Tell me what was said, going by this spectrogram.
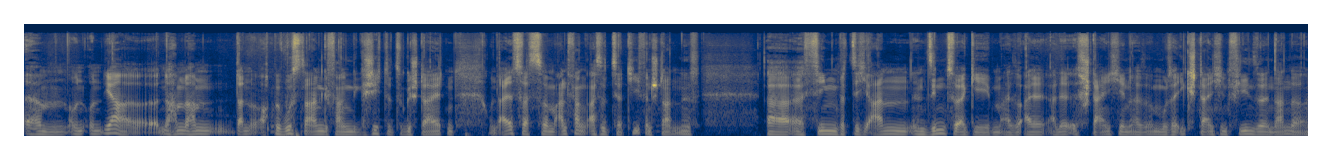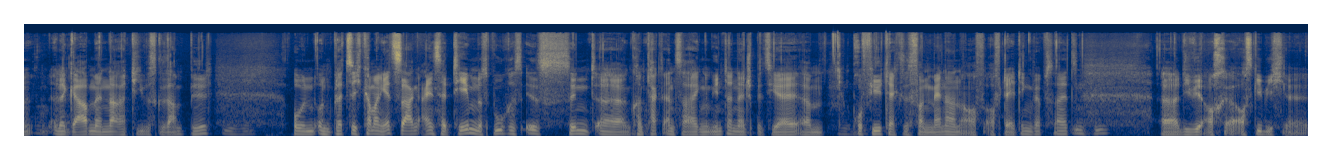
Ähm, und, und ja, haben, haben dann auch bewusster angefangen, die Geschichte zu gestalten. Und alles, was am Anfang assoziativ entstanden ist, äh, fing plötzlich an, einen Sinn zu ergeben. Also alle, alle Steinchen, also Mosaiksteinchen fielen so ineinander und ergaben ein narratives Gesamtbild. Mhm. Und, und plötzlich kann man jetzt sagen, eins der Themen des Buches ist, sind äh, Kontaktanzeigen im Internet, speziell ähm, mhm. Profiltexte von Männern auf, auf Dating-Websites. Mhm äh, die wir auch äh, ausgiebig äh,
